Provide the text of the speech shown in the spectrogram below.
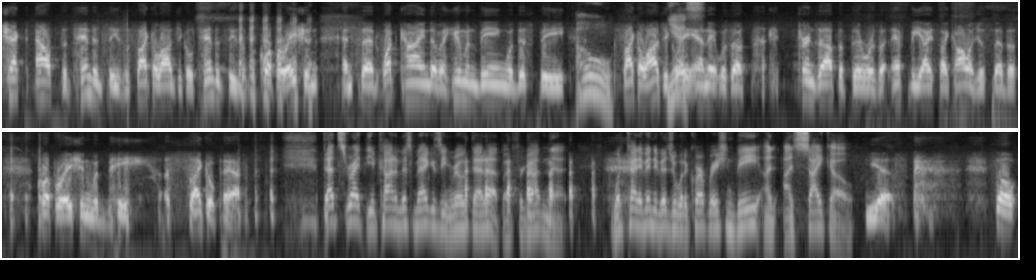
checked out the tendencies, the psychological tendencies of the corporation, and said, what kind of a human being would this be Oh, psychologically? Yes. And it was a. turns out that there was an FBI psychologist said the corporation would be a psychopath. that's right. The Economist magazine wrote that up. I'd forgotten that. What kind of individual would a corporation be? A, a psycho. Yes. so,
